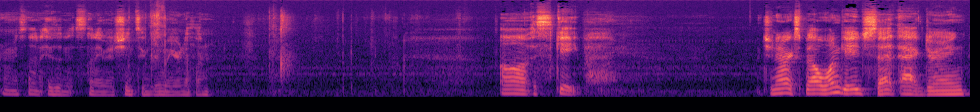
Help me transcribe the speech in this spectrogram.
I mean, it's not, isn't it? It's not even a Shinsengumi or nothing. Uh, escape. Generic spell, one gauge, set, act during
